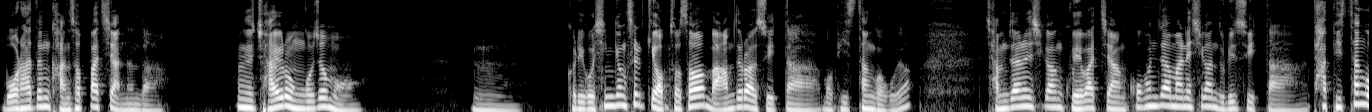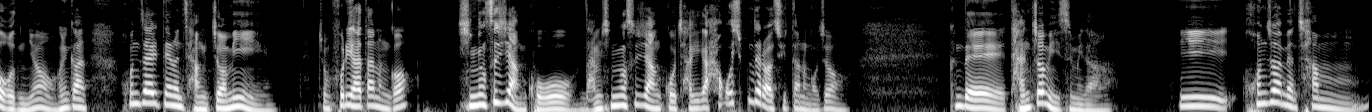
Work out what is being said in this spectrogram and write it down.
뭘 하든 간섭받지 않는다. 자유로운 거죠, 뭐. 음. 그리고 신경 쓸 게 없어서 마음대로 할 수 있다. 뭐 비슷한 거고요. 잠자는 시간 구애받지 않고 혼자만의 시간 누릴 수 있다. 다 비슷한 거거든요. 그러니까 혼자일 때는 장점이 좀 프리하다는 거, 신경 쓰지 않고 남 신경 쓰지 않고 자기가 하고 싶은 대로 할 수 있다는 거죠. 근데 단점이 있습니다. 이 혼자면 참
